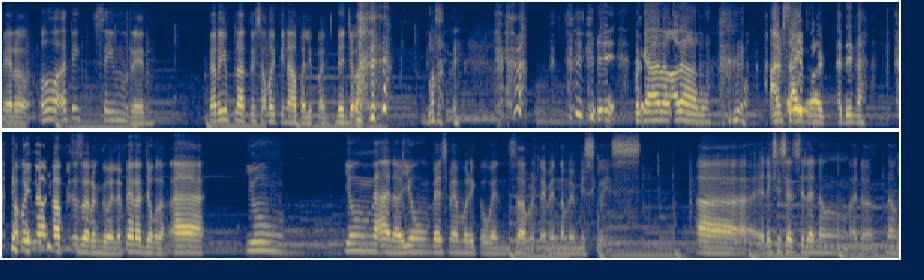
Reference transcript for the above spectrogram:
Pero, oh, I think same rin. Pero yung plot twist, ako'y pinapalipad. De, joke. Magkano ka lang. I'm sideward. Pwede na. ako'y nakakapit sa saranggola. Pero joke lang. Ah, yung yung na ano, yung best memory ko when summertime and na-miss ko is ah, uh, nagsiset sila ng ano, ng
